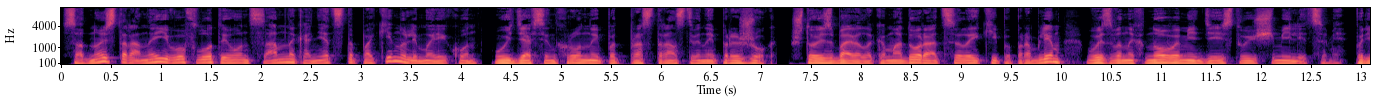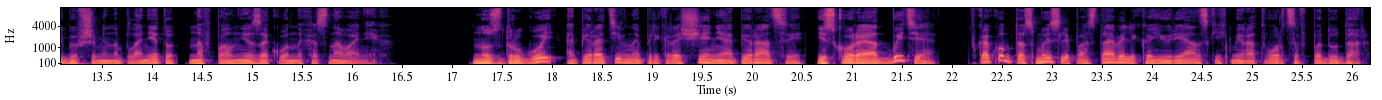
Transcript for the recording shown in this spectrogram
С одной стороны, его флот и он сам наконец-то покинули Марикон, уйдя в синхронный подпространственный прыжок, что избавило Комодора от целой кипы проблем, вызванных новыми действующими лицами, прибывшими на планету на вполне законных основаниях. Но с другой, оперативное прекращение операции и скорое отбытие в каком-то смысле поставили каюрианских миротворцев под удар.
